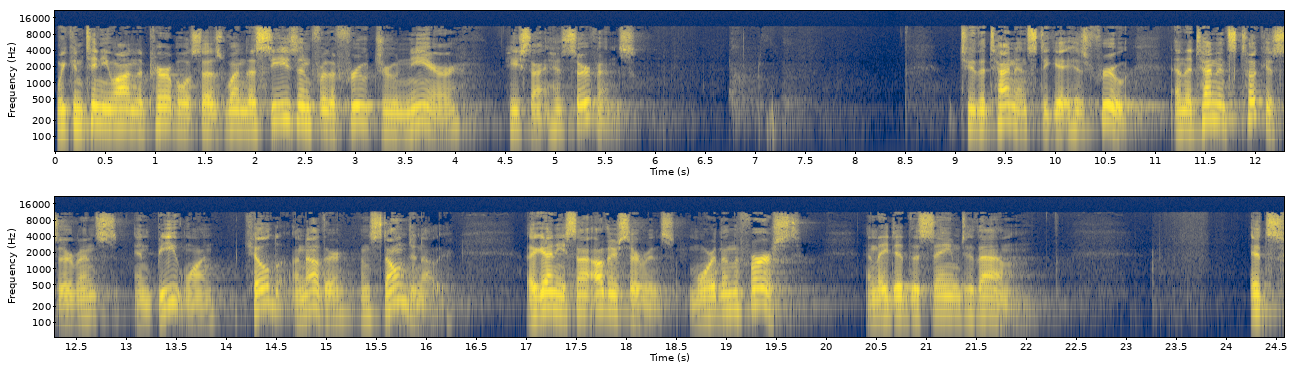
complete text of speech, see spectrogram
We continue on the parable. Says, When the season for the fruit drew near, he sent his servants to the tenants to get his fruit. And the tenants took his servants and beat one, killed another, and stoned another. Again, he sent other servants, more than the first, and they did the same to them. It's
